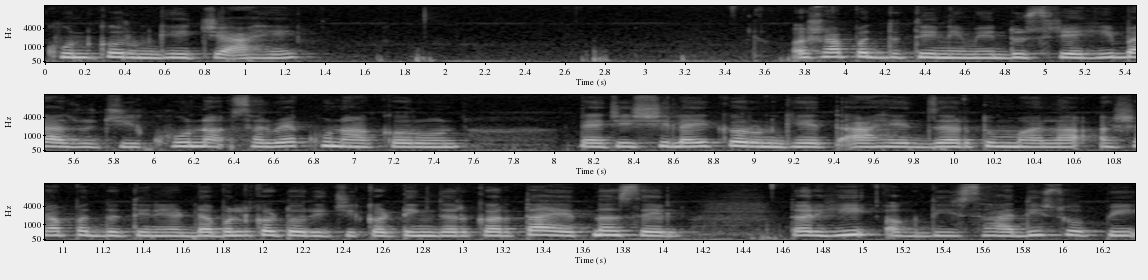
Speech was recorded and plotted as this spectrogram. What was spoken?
खून करून घ्यायची आहे. अशा पद्धतीने मी दुसऱ्याही बाजूची खुना सर्व खुणा करून त्याची शिलाई करून घेत आहे. जर तुम्हाला अशा पद्धतीने डबल कटोरीची कटिंग जर करता येत नसेल तर ही अगदी साधी सोपी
